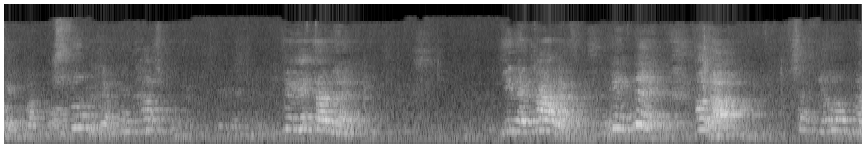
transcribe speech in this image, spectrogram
και λοιπά, κοστούμι και αυτό κάστο. Και ήταν γυναικάρα. Ε, ναι, αλλά σαν λέω με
